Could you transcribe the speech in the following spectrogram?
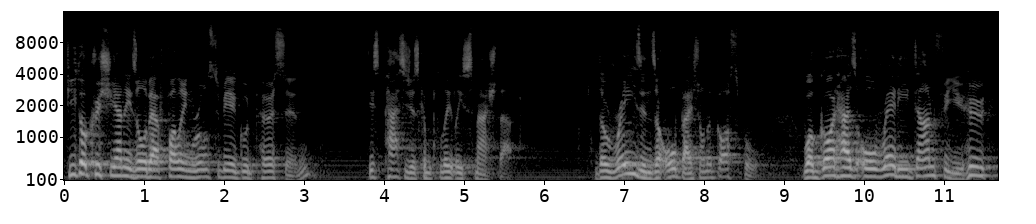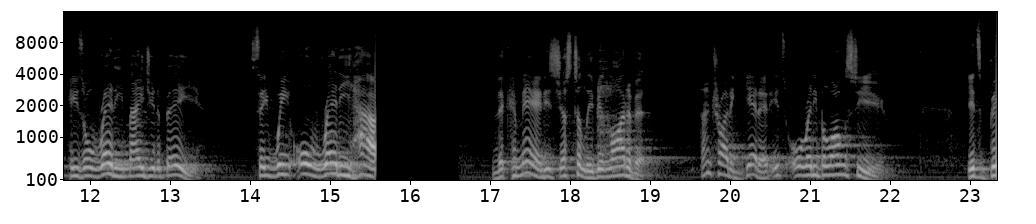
If you thought Christianity is all about following rules to be a good person, this passage has completely smashed that. The reasons are all based on the gospel. What God has already done for you, who He's already made you to be. See, we already have the command is just to live in light of it. Don't try to get it, it already belongs to you. It's been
